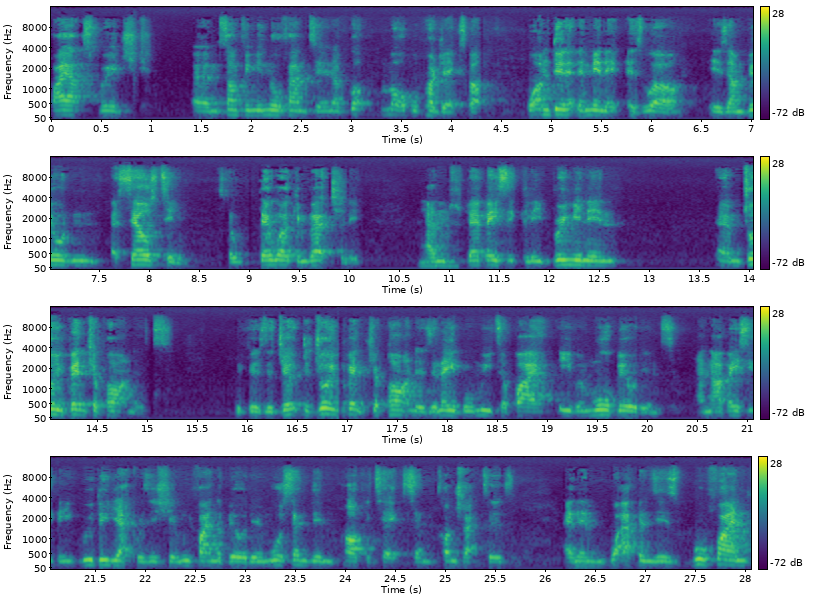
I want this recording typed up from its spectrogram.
by Uxbridge, um, something in Northampton. I've got multiple projects, but what I'm doing at the minute as well is I'm building a sales team. So they're working virtually, and they're basically bringing in um, joint venture partners because the, jo- the joint venture partners enable me to buy even more buildings. And now basically we do the acquisition, we find the building, we'll send in architects and contractors. And then what happens is we'll find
